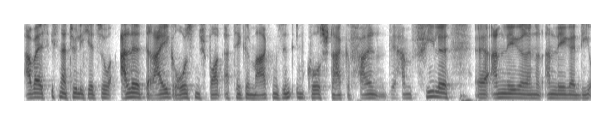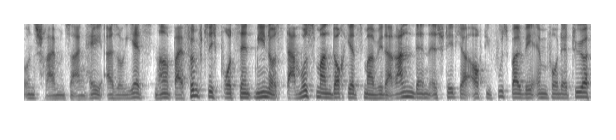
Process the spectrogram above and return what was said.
Aber es ist natürlich jetzt so, alle drei großen Sportartikelmarken sind im Kurs stark gefallen. Und wir haben viele äh, Anlegerinnen und Anleger, die uns schreiben und sagen, hey, also jetzt ne, bei 50 Prozent Minus, da muss man doch jetzt mal wieder ran, denn es steht ja auch die Fußball-WM vor der Tür.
